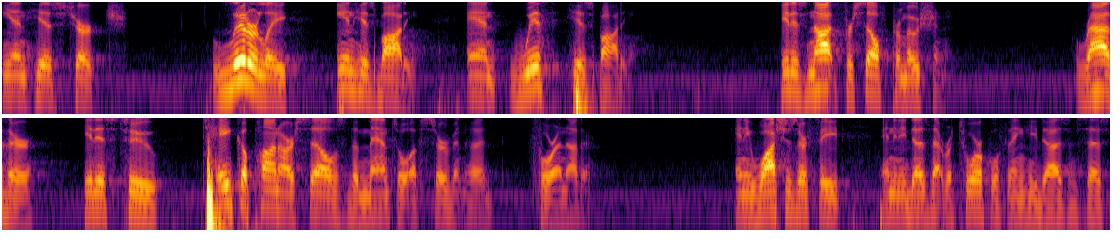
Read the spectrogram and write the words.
in his church. Literally in his body and with his body. It is not for self promotion. Rather, it is to take upon ourselves the mantle of servanthood for another. And he washes their feet, and then he does that rhetorical thing he does and says,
